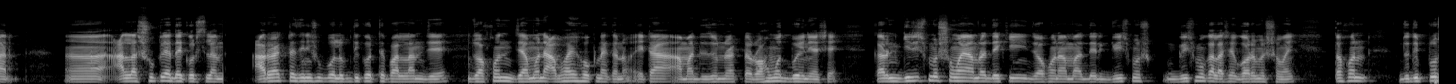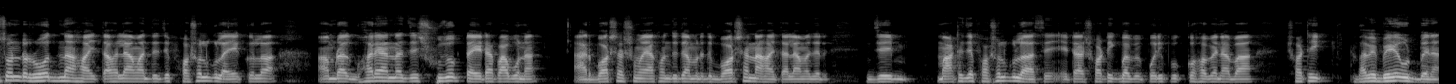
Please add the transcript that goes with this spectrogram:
আর আল্লাহ শুক্রিয়া আদায় করছিলাম। আরও একটা জিনিস উপলব্ধি করতে পারলাম যে, যখন যেমন আবহাওয়া হোক না কেন, এটা আমাদের জন্য একটা রহমত বয়ে নিয়ে আসে। কারণ গ্রীষ্মের সময় আমরা দেখি, যখন আমাদের গ্রীষ্ম, গ্রীষ্মকাল আসে গরমের সময়, তখন যদি প্রচণ্ড রোদ না হয়, তাহলে আমাদের যে ফসলগুলো, এগুলো আমরা ঘরে আনার যে সুযোগটা, এটা পাবো না। আর বর্ষার সময় এখন যদি আমরা আমাদের বর্ষা না হয়, তাহলে আমাদের যে মাঠে যে ফসলগুলো আছে, এটা সঠিকভাবে পরিপক্ক হবে না বা সঠিকভাবে বেড়ে উঠবে না।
